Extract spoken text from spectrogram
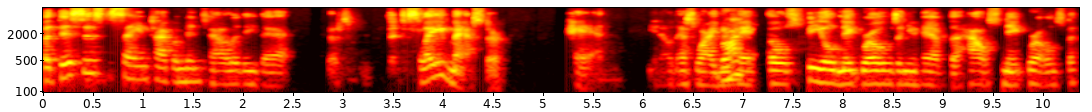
but this is the same type of mentality that, that the slave master had. You know, that's why you right. have those field Negroes and you have the house Negroes, the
